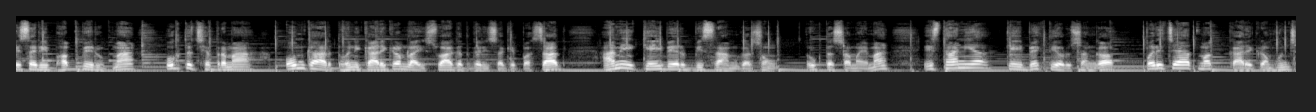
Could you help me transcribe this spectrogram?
यसरी भव्य रूपमा उक्त क्षेत्रमा ओमकार ध्वनि कार्यक्रमलाई स्वागत गरिसके पश्चात हामी केही बेर विश्राम गर्छौँ। उक्त समयमा स्थानीय केही व्यक्तिहरूसँग परिचयात्मक कार्यक्रम हुन्छ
